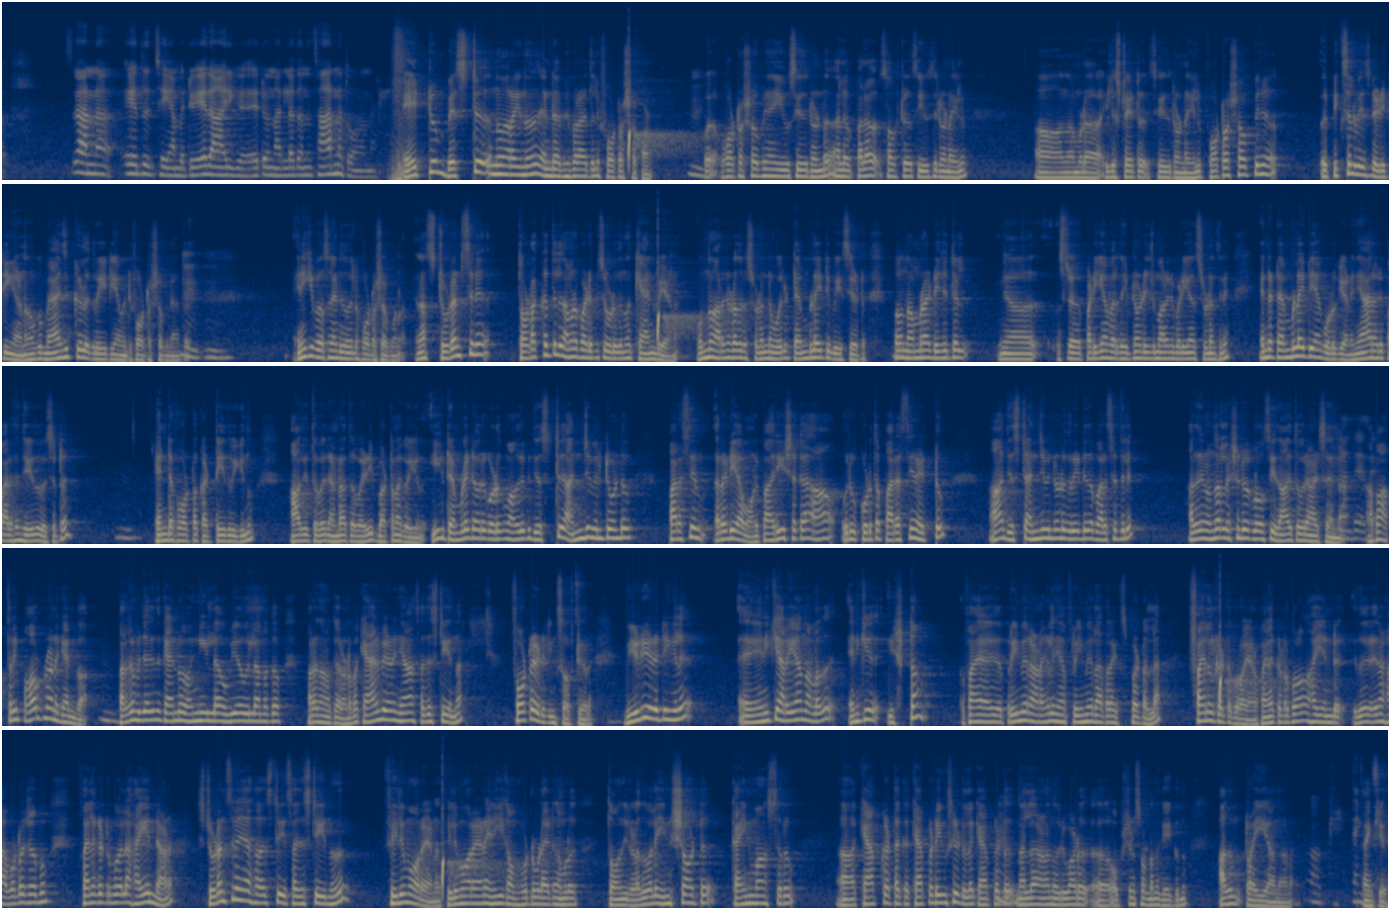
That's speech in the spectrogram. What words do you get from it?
സാറിന് ഏത് ചെയ്യാൻ പറ്റും? ഏതായിരിക്കും ഏറ്റവും നല്ലതെന്ന് സാറിന് തോന്നുന്നത് ഏറ്റവും ബെസ്റ്റ് എന്ന് പറയുന്നത് എന്റെ അഭിപ്രായത്തിൽ ഫോട്ടോഷോപ്പാണ്. ഫോട്ടോഷോപ്പ് ഞാൻ യൂസ് ചെയ്തിട്ടുണ്ട്. അല്ല പല സോഫ്റ്റ്വെയർസ് യൂസ് ചെയ്തിട്ടുണ്ടെങ്കിലും നമ്മുടെ ഇലിസ്ട്രേറ്റർ ചെയ്തിട്ടുണ്ടെങ്കിൽ ഫോട്ടോഷോപ്പിന് ഒരു പിക്സൽ ബേസ്ഡ് എഡിറ്റിംഗ് ആണ്. നമുക്ക് മാജിക്കുകൾ ക്രിയേറ്റ് ചെയ്യാൻ പറ്റും ഫോട്ടോഷോപ്പിനകത്ത്. എനിക്ക് പേഴ്സണലായിട്ട് തോന്നില്ല ഫോട്ടോഷോപ്പാണ് എന്നാൽ സ്റ്റുഡൻസിന് തുടക്കത്തിൽ നമ്മൾ പഠിപ്പിച്ചു കൊടുക്കുന്നത് ക്യാൻവയാണ് ഒന്നും അറിഞ്ഞിടാത്തൊരു സ്റ്റുഡന്റ് പോലും ടെംപ്ലേറ്റ് ബേസ് ചെയ്തിട്ട്. ഇപ്പോൾ നമ്മുടെ ഡിജിറ്റൽ പഠിക്കാൻ വരുന്ന ഹിപ്നോ ഡിജിറ്റൽ മാർക്കറ്റിംഗ് പഠിക്കാൻ സ്റ്റുഡൻസിന് എന്റെ ടെംപ്ലേറ്റ് ഞാൻ കൊടുക്കുകയാണ്. ഞാനൊരു പരസ്യം ചെയ്തു വെച്ചിട്ട്. എന്റെ ഫോട്ടോ കട്ട് ചെയ്ത് വയ്ക്കുന്നു ആദ്യത്തെ വഴി രണ്ടാമത്തെ വഴി ബട്ടണൊക്കെ വയ്ക്കുന്നു. ഈ ടെംപ്ലേറ്റ് അവർ കൊടുക്കുമ്പോൾ അവർക്ക് ജസ്റ്റ് അഞ്ച് മിനിറ്റ് കൊണ്ട് പരസ്യം റെഡി ആവുകയാണ് ഇപ്പോൾ ഹരീഷൊക്കെ ആ ഒരു കൊടുത്ത പരസ്യം ഇട്ടു ആ ജസ്റ്റ് അഞ്ച് മിനിറ്റ് കൊണ്ട് ക്രിയേറ്റ് ചെയ്ത പരസ്യത്തിൽ അതിന് ഒന്നര ലക്ഷം രൂപ ക്ലോസ് ചെയ്ത് ആദ്യത്തെ ഒരാഴ്ച തന്നെ. അപ്പോൾ അത്രയും പവർഫുള്ളാണ് ക്യാൻവ ഉം. പലരും വിചാരിക്കുന്ന ക്യാൻവ ഭംഗിയില്ല ഉപയോഗമില്ല എന്നൊക്കെ പറയുന്ന ആൾക്കാരുണ്ട്. അപ്പോൾ ക്യാൻവയാണ് ഞാൻ സജസ്റ്റ് ചെയ്യുന്ന ഫോട്ടോ എഡിറ്റിംഗ് സോഫ്റ്റ്വെയർ വീഡിയോ എഡിറ്റിങ്ങിൽ എനിക്കറിയാമെന്നുള്ളത് എനിക്ക് ഇഷ്ടം പ്രീമിയർ ആണെങ്കിൽ ഞാൻ പ്രീമിയർ അത്ര എക്സ്പേർട്ട് അല്ല. ഫൈനൽ കട്ട് പ്രോയാണ് ആണ്. Final Cut Pro high end ഇത് ഫോട്ടോഷോപ്പും ഫൈനൽ കട്ട് പോലെ ഹൈ എൻഡ് ആണ്. സ്റ്റുഡൻസിനെ ഞാൻ സജസ്റ്റ് സജസ്റ്റ് ചെയ്യുന്നത് ഫിലിമോറയാണ്. ഫിലിമോറയാണ് എനിക്ക് കംഫർട്ടബിൾ ആയിട്ട് നമ്മൾ തോന്നിയിട്ടുള്ളത്. അതുപോലെ ഇൻഷോട്ട് കൈൻ മാസ്റ്ററും ക്യാപ് കട്ടൊക്കെ ക്യാപ് കട്ട് യൂസ് ചെയ്തിട്ടില്ല. ക്യാപ്കട്ട് നല്ലതാണെന്ന് ഒരുപാട് ഓപ്ഷൻസ് ഉണ്ടെന്ന് കേൾക്കുന്നു. അതും ട്രൈ ചെയ്യാവുന്നതാണ്. Okay thank you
